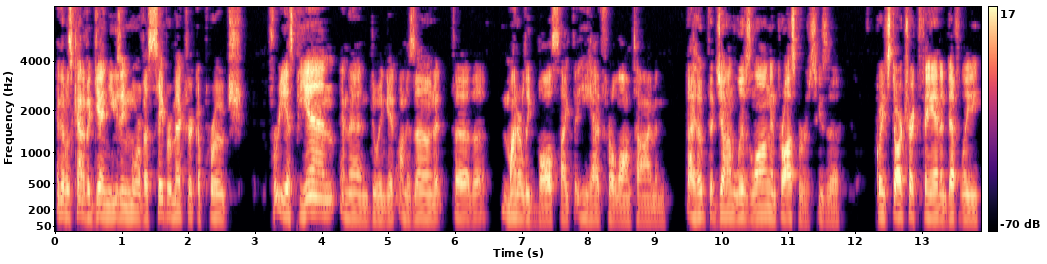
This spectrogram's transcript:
and it was kind of again using more of a sabermetric approach for ESPN, and then doing it on his own at the, the minor league ball site that he had for a long time. And I hope that John lives long and prospers. He's a great Star Trek fan and definitely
